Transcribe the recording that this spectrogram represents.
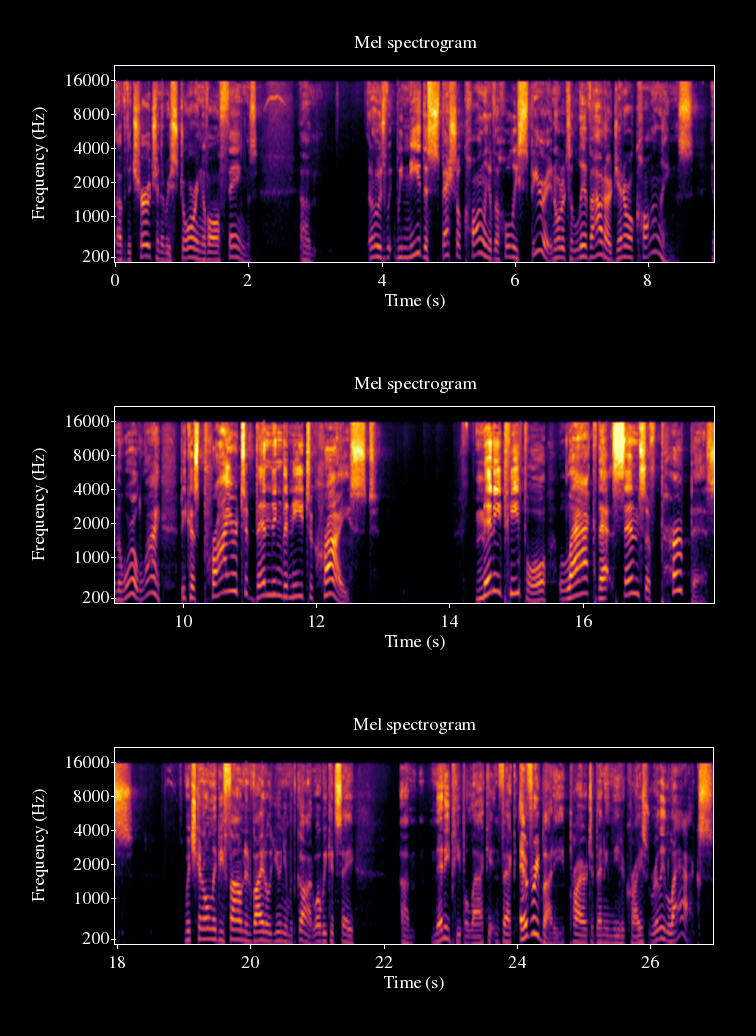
of the church and the restoring of all things. Um, in other words, we, we need the special calling of the Holy Spirit in order to live out our general callings in the world. Why? Because prior to bending the knee to Christ, many people lack that sense of purpose, which can only be found in vital union with God. Well, we could say um, many people lack it. In fact, everybody prior to bending the knee to Christ really lacks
